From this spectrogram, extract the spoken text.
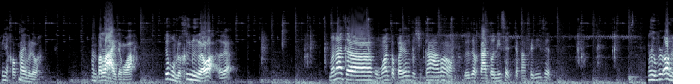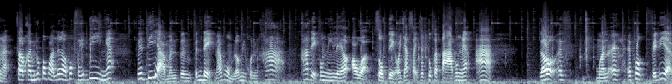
ไม่อยากเข้าใกล้มันเลยวะ อันตรายจังวะเรื่องผมเหลือครึ่งหนึ่งแล้วอะแล้วเนี่ยมันน่าจะผมว่าต่อไปก็จะเป็นชิก้าเปล่าเดี๋ยวจากการตัวนี้เสร็จจากการเฟดดี้เสร็จเออพูดออกถึงอะสำหรับใครไม่รู้ประวัติเรื่องพวกเฟดดี้อย่างเงี้ยเฟดดี้อะมันเป็นเป็นเด็กนะผมแล้วมีคนฆ่าฆ่าเด็กพวกนี้แล้วเอาอะศพเด็กเอายัดใส่พวกตุ๊กตาพวกเนี้ยอ่าแล้วไอ้เหมือนไอ้ไอ้พวกเฟดดี้อะ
